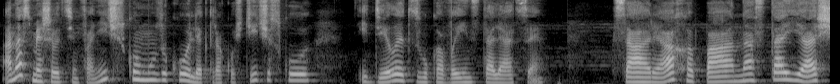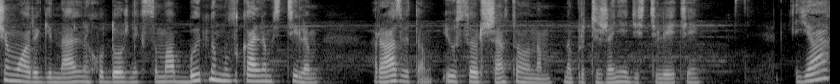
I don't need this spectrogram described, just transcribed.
Она смешивает симфоническую музыку, электроакустическую и делает звуковые инсталляции – Сааряха по-настоящему оригинальный художник с самобытным музыкальным стилем, развитым и усовершенствованным на протяжении десятилетий. Я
